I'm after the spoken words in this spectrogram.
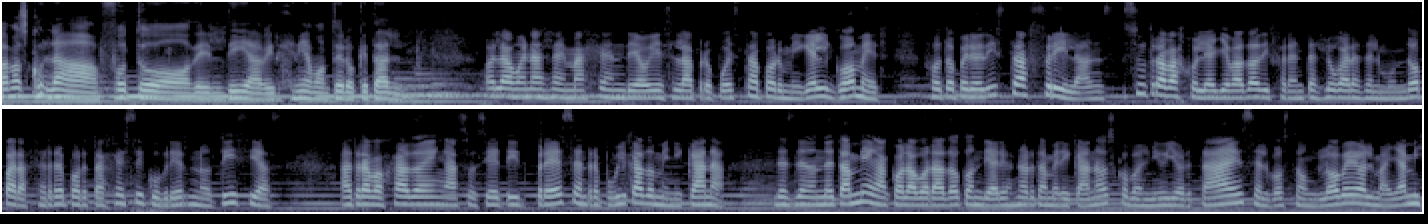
Vamos con la foto del día. Virginia Montero, ¿qué tal? Hola, buenas. La imagen de hoy es la propuesta por Miguel Gómez, fotoperiodista freelance. Su trabajo le ha llevado a diferentes lugares del mundo para hacer reportajes y cubrir noticias. Ha trabajado en Associated Press en República Dominicana, desde donde también ha colaborado con diarios norteamericanos como el New York Times, el Boston Globe o el Miami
